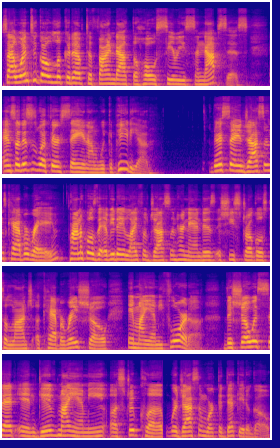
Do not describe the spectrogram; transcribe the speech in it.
So I went to go look it up to find out the whole series synopsis. And so this is what they're saying on Wikipedia. They're saying Joseline's Cabaret chronicles the everyday life of Joseline Hernandez as she struggles to launch a cabaret show in Miami, Florida. The show is set in Give Miami, a strip club where Joseline worked a decade ago,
